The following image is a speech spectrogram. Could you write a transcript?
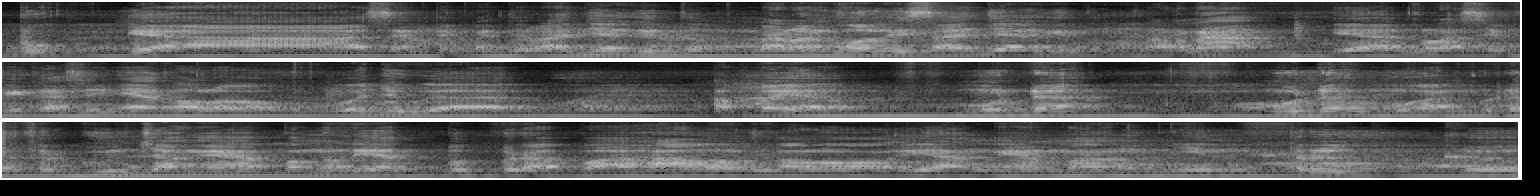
buk ya sentimental aja gitu, melankolis aja gitu. Karena ya klasifikasinya kalau gue juga apa ya mudah mudah bukan mudah terguncang ya apa ngelihat beberapa hal kalau yang emang nyintrek ke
